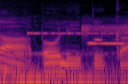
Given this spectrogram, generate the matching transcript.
idapoliitika.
